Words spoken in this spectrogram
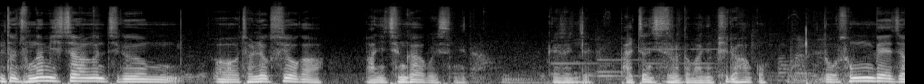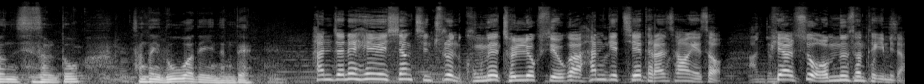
일단 중남미 시장은 지금 어, 전력 수요가 많이 증가하고 있습니다. 그래서 이제 발전 시설도 많이 필요하고 또 송배전 시설도 상당히 노후화되어 있는데 한전의 해외 시장 진출은 국내 전력 수요가 한계치에 달한 상황에서 피할 수 없는 선택입니다.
